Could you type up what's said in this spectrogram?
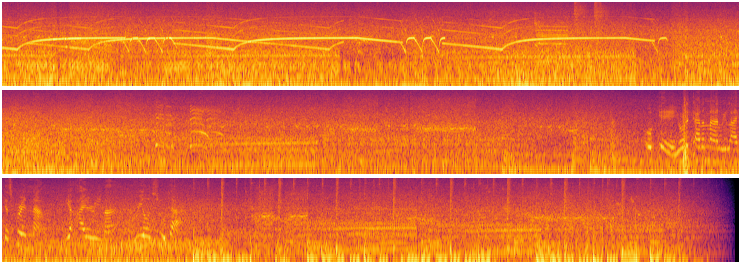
Okay, you're the kind of man we like to sprint now. You're Irie, man. Real shooter.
